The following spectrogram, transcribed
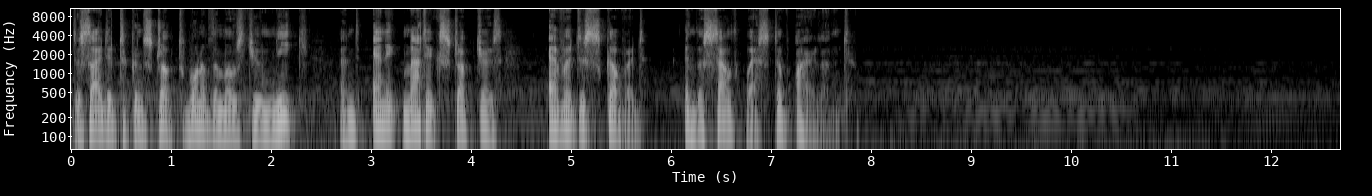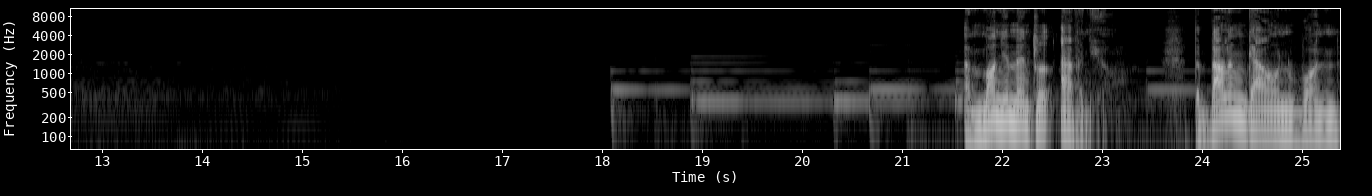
decided to construct one of the most unique and enigmatic structures ever discovered in the southwest of Ireland. a monumental avenue, the Ballingowan 1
